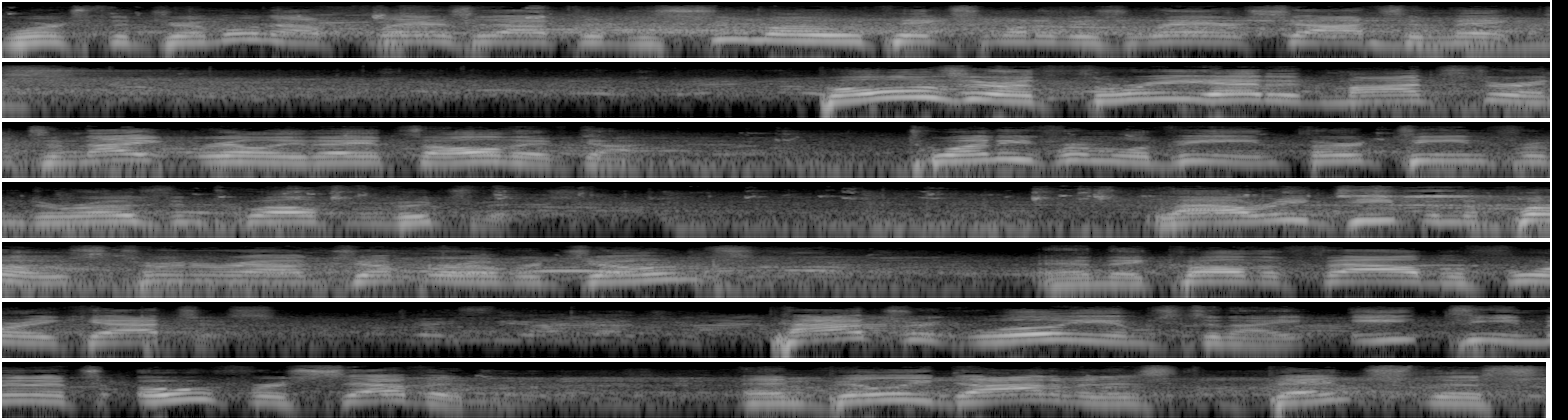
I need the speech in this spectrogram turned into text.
Works the dribble, now flares it out to Dosunmu, who takes one of his rare shots and makes. Bulls are a three headed monster, and tonight, really, they, it's all they've got. 20 from LaVine, 13 from DeRozan, 12 from Vucevic. Lauri deep in the post, turnaround jumper over Jones, and they call the foul before he catches. Patrick Williams tonight, 18 minutes, 0 for 7. And Billy Donovan has benched this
